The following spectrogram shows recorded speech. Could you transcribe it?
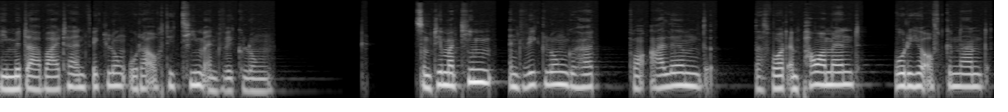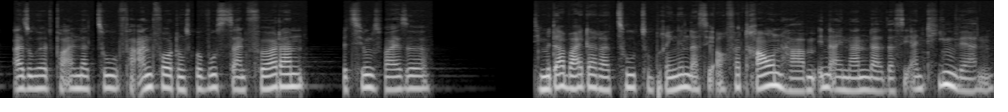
die Mitarbeiterentwicklung oder auch die Teamentwicklung. Zum Thema Teamentwicklung gehört vor allem das Wort Empowerment, wurde hier oft genannt, also gehört vor allem dazu Verantwortungsbewusstsein fördern, beziehungsweise die Mitarbeiter dazu zu bringen, dass sie auch Vertrauen haben ineinander, dass sie ein Team werden.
